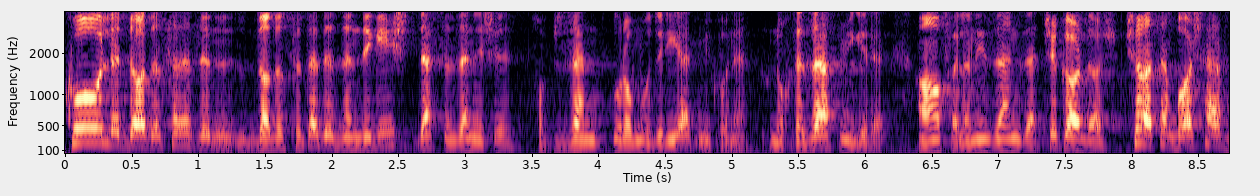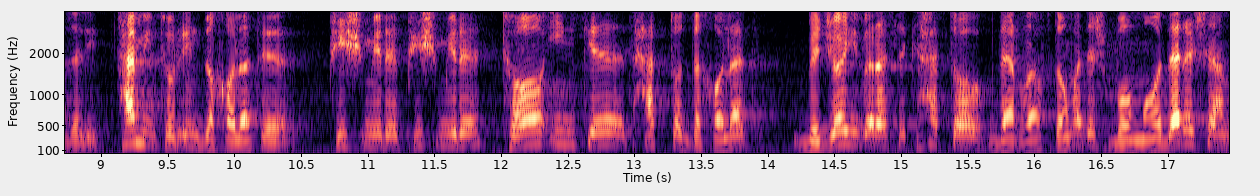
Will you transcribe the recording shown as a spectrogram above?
کل داد و ستد زندگیش دست زنشه. خب زن او را مدیریت می‌کنه نقطه ضعف می‌گیره. ها فلانی زنگ زد. چه کار داشت؟ چرا اصلا باش حرف زدی؟ همینطور این دخالت پیش میره پیش میره تا اینکه حتی دخالت به جایی برسه که حتی در رفت آمدش با مادرش هم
